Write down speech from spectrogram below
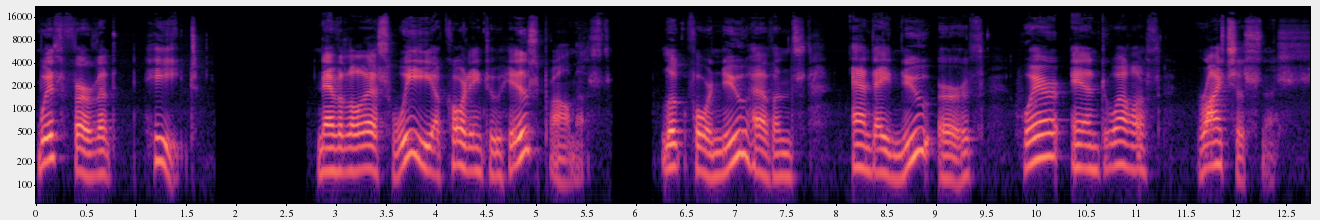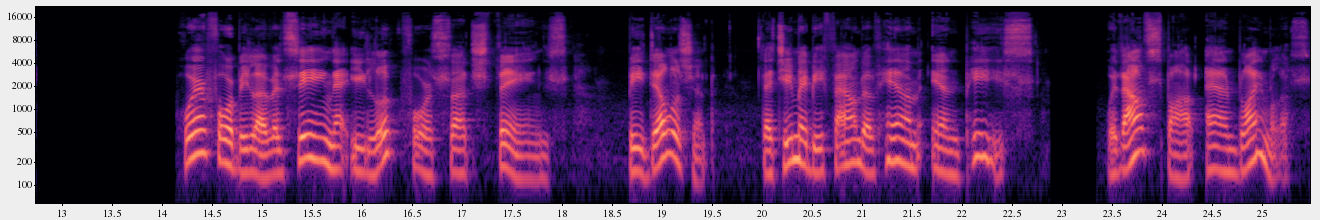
with fervent heat. Nevertheless, we, according to his promise, look for new heavens and a new earth wherein dwelleth righteousness. Wherefore, beloved, seeing that ye look for such things, be diligent that ye may be found of him in peace, without spot and blameless.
